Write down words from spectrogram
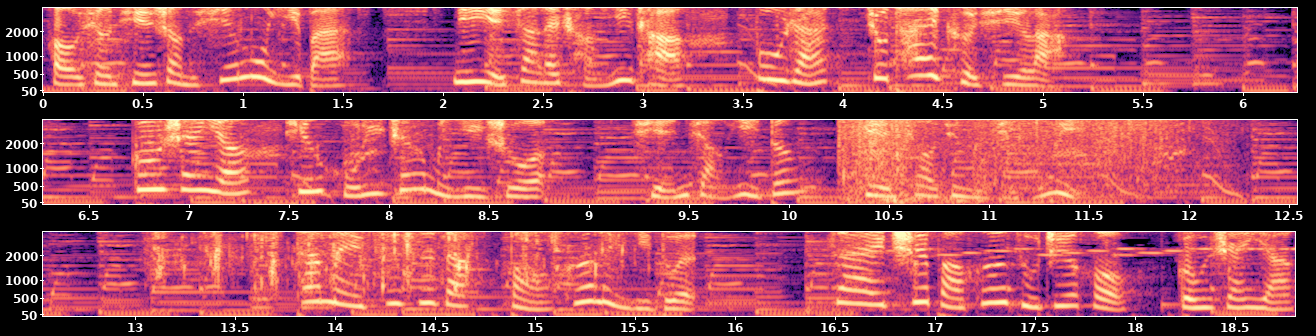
好像天上的仙露一般。你也下来尝一尝，不然就太可惜了。”公山羊听狐狸这么一说，前脚一蹬，便跳进了井里。他美滋滋的饱喝了一顿，在吃饱喝足之后，公山羊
